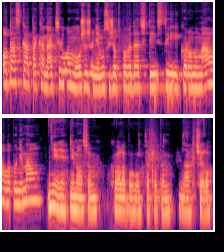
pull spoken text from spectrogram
otázka taká na telo, môže, že nemusíš odpovedať, ty si koronu mal alebo nemal? Nie, nie, nemal som. Chvála Bohu, zaklopem na čelo.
